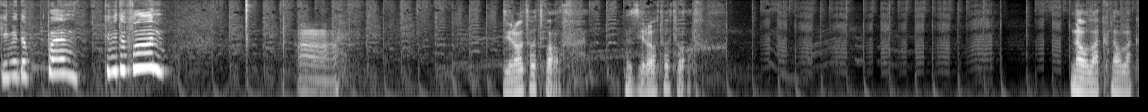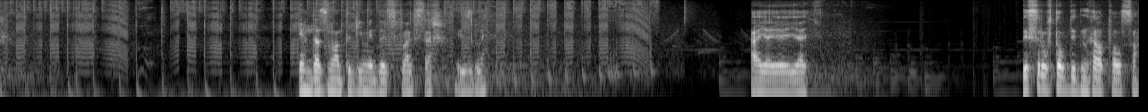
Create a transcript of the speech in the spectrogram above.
Give me the fun. Give me the fun. Ah. 0 to 12. 0 to 12. No luck, no luck. Game doesn't want to give me this Blackstar easily. Ay ay ay ay. This rooftop didn't help also.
